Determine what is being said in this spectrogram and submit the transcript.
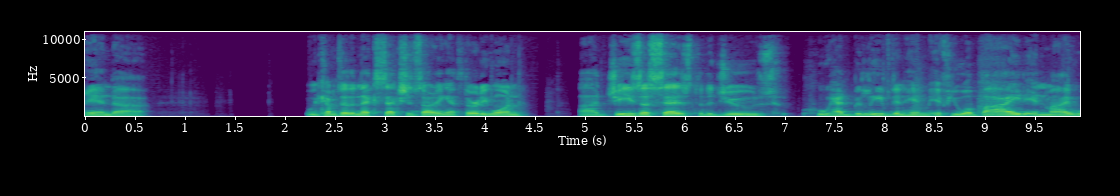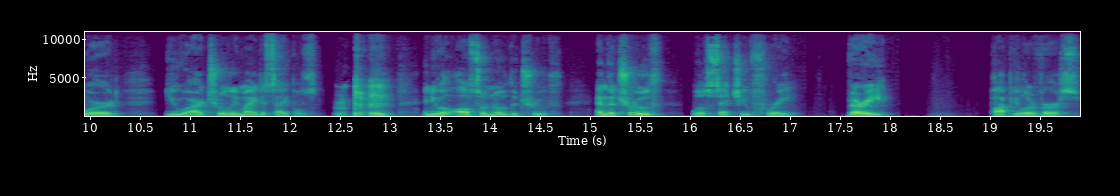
And uh, we come to the next section starting at 31. Uh, Jesus says to the Jews who had believed in him, If you abide in my word, you are truly my disciples, and you will also know the truth. And the truth will set you free. Very popular verse.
